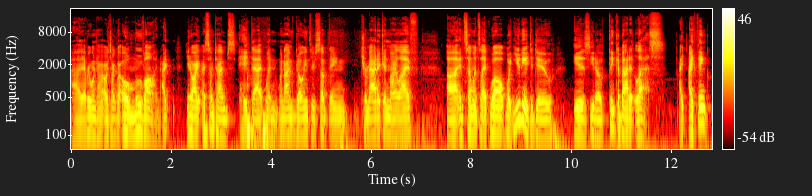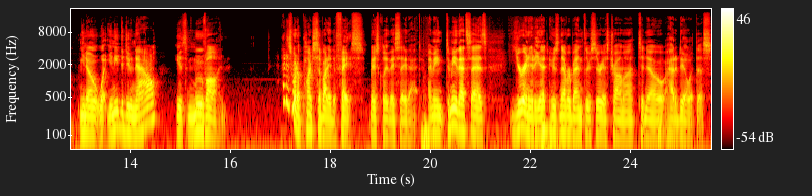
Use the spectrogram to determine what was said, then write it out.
Uh, everyone always talk about oh move on. I you know I, I, sometimes hate that when when I'm going through something traumatic in my life, uh, and someone's like, well, what you need to do is you know think about it less. I, I think you know what you need to do now is move on I just want to punch somebody in the face. Basically, they say that. I mean, to me, that says you're an idiot who's never been through serious trauma to know how to deal with this.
